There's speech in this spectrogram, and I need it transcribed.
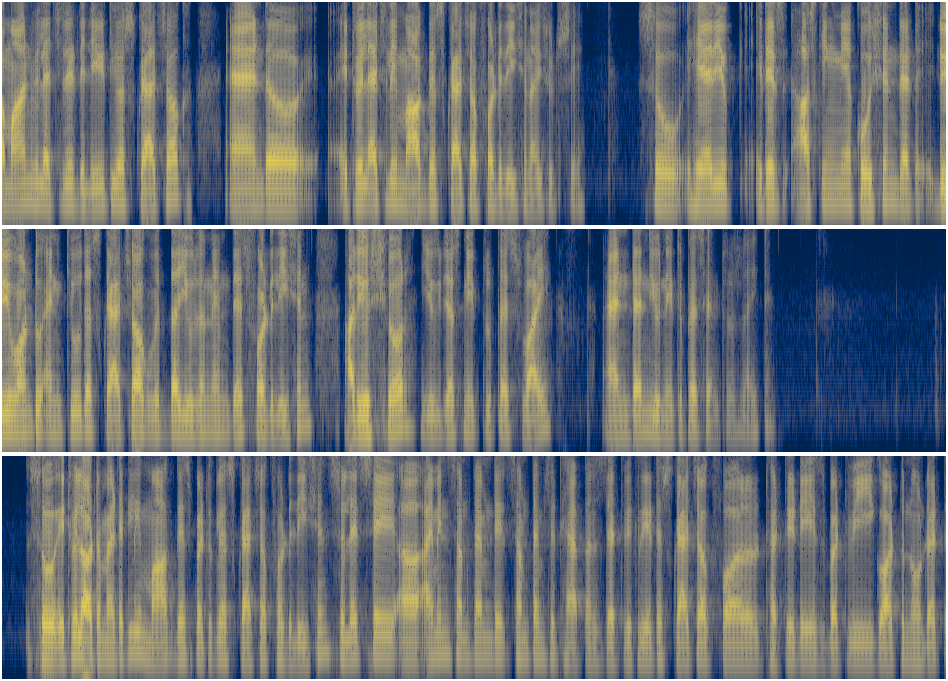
command will actually delete your Scratch Org and uh, it will actually mark the Scratch Org for deletion, I should say. So here you it is asking me a question that do you want to enqueue the Scratch Org with the username this for deletion? Are you sure? You just need to press Y and then you need to press enter, right? So it will automatically mark this particular scratch Scratchog for deletion. So let's say uh, i mean sometimes sometimes it happens that we create a scratch Scratchog for 30 days but we got to know that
